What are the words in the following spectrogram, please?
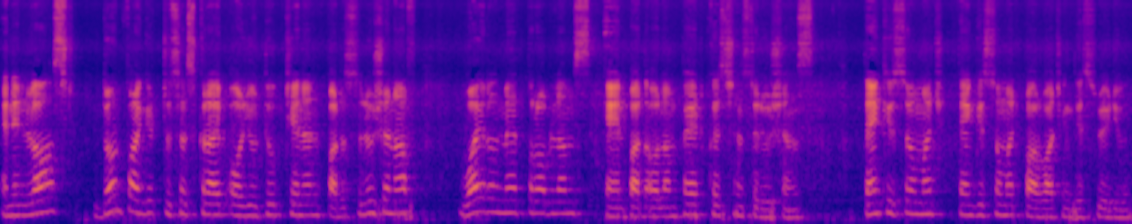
And in last don't forget to subscribe our youtube channel for the solution of viral math problems and for the olympiad question solutions. Thank you so much. Thank you so much for watching this video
